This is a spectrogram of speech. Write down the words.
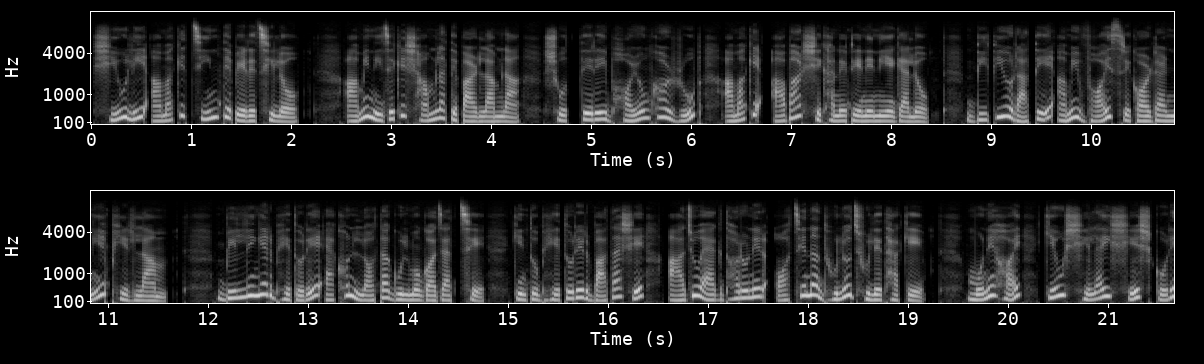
শিউলি আমাকে চিনতে পেরেছিল। আমি নিজেকে সামলাতে পারলাম না। সত্যের এই ভয়ঙ্কর রূপ আমাকে আবার সেখানে টেনে নিয়ে গেল। দ্বিতীয় রাতে আমি ভয়েস রেকর্ডার নিয়ে ফিরলাম। বিল্ডিংয়ের ভেতরে এখন লতা গুল্ম গজাচ্ছে, কিন্তু ভেতরের বাতাসে আজও এক ধরনের অচেনা ধুলো ঝুলে থাকে। মনে হয় কেউ সেলাই শেষ করে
